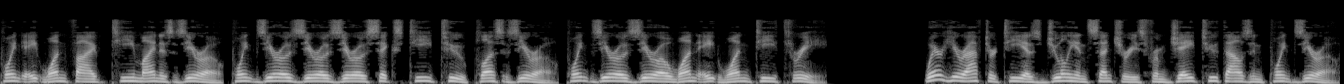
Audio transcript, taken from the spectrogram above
0.815 t minus 0 0.0006 t 2 plus 0 0.00181 t 3 where hereafter T is Julian centuries from J 2000.0,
